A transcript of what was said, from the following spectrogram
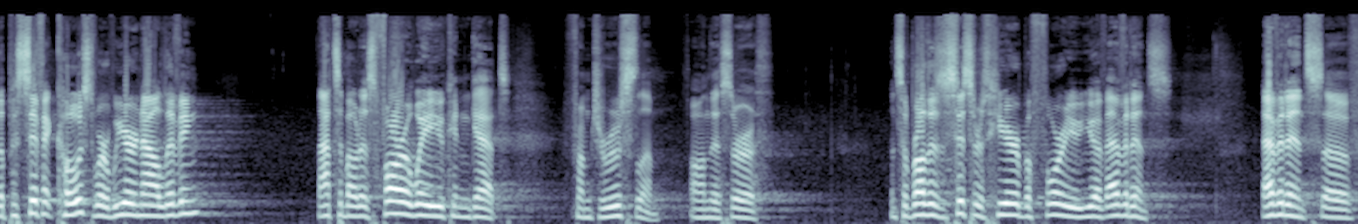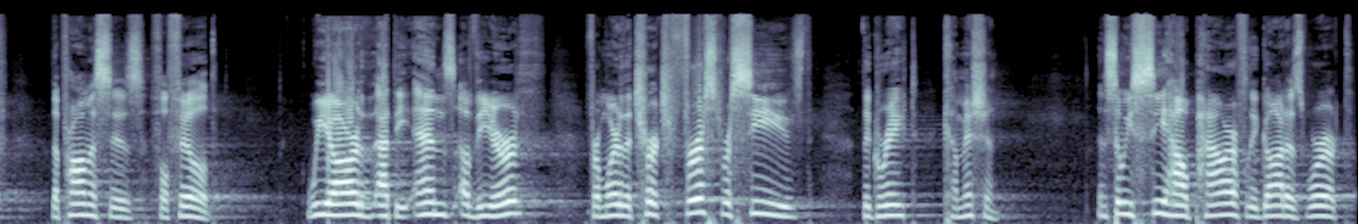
the Pacific coast, where we are now living, that's about as far away you can get from Jerusalem on this earth. And so, brothers and sisters, here before you, you have evidence evidence of the promises fulfilled. We are at the ends of the earth from where the church first received the Great Commission. And so we see how powerfully God has worked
